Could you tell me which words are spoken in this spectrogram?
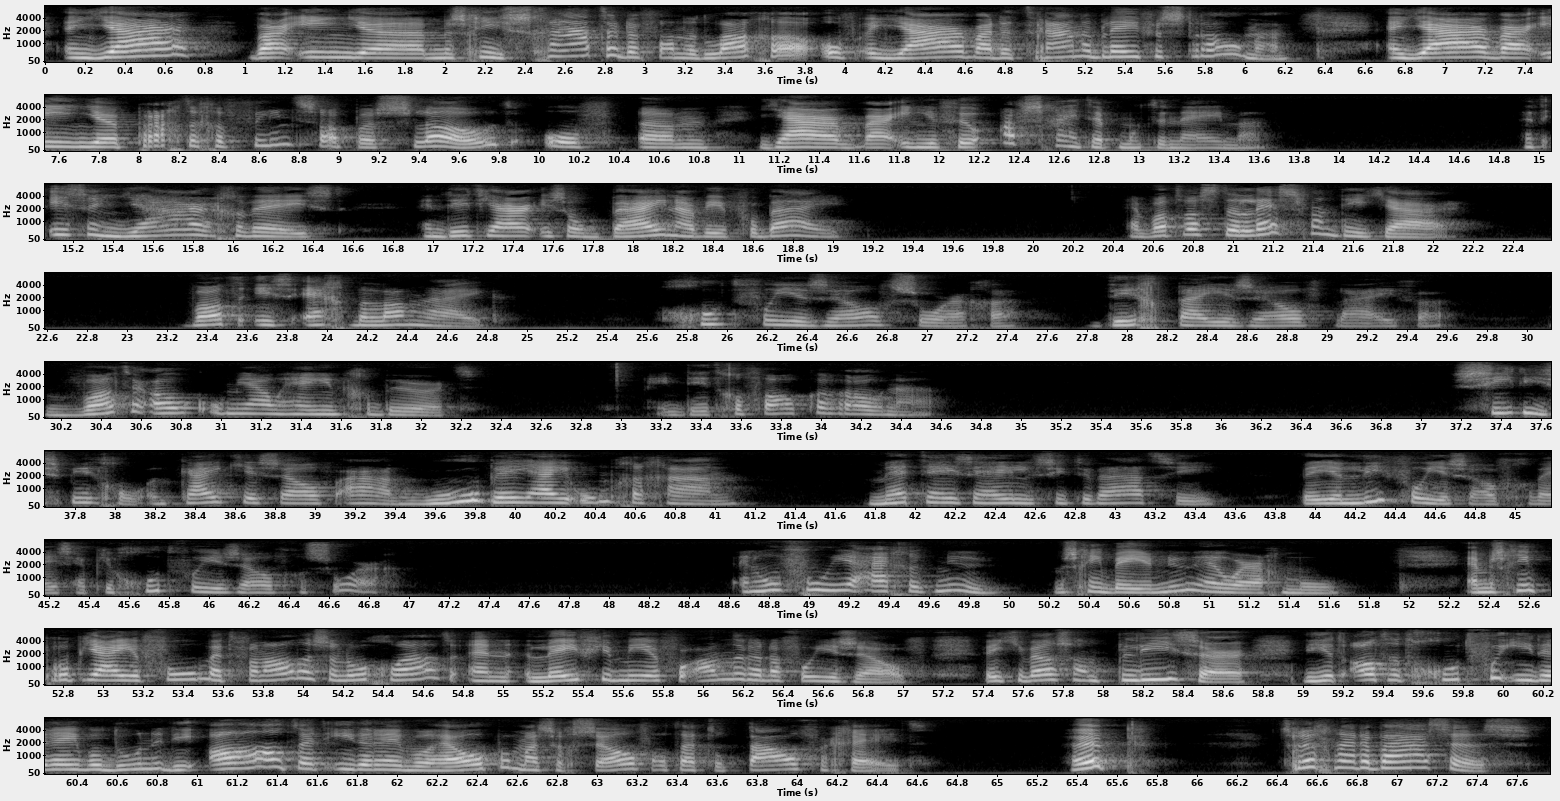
Een jaar waarin je misschien schaterde van het lachen, of een jaar waar de tranen bleven stromen. Een jaar waarin je prachtige vriendschappen sloot, of een jaar waarin je veel afscheid hebt moeten nemen. Het is een jaar geweest en dit jaar is al bijna weer voorbij. En wat was de les van dit jaar? Wat is echt belangrijk? Goed voor jezelf zorgen, dicht bij jezelf blijven wat er ook om jou heen gebeurt. In dit geval corona. Zie die spiegel en kijk jezelf aan. Hoe ben jij omgegaan met deze hele situatie? Ben je lief voor jezelf geweest? Heb je goed voor jezelf gezorgd? En hoe voel je je eigenlijk nu? Misschien ben je nu heel erg moe. En misschien prop jij je vol met van alles en nog wat en leef je meer voor anderen dan voor jezelf. Weet je wel, zo'n pleaser die het altijd goed voor iedereen wil doen en die altijd iedereen wil helpen, maar zichzelf altijd totaal vergeet. Hup, terug naar de basis.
